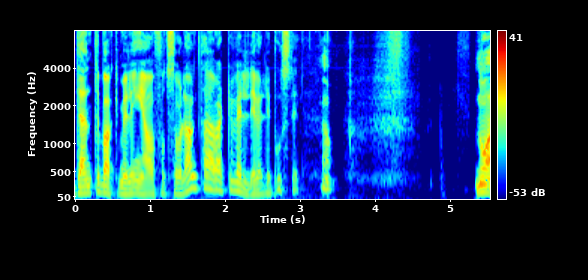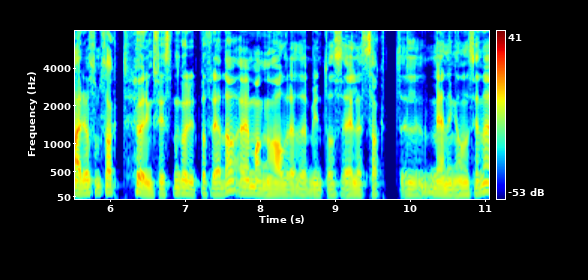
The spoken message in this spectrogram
den tilbakemeldingen jeg har fått så langt, har vært veldig, veldig positiv. Ja. Nå er det jo som sagt, høringsfristen går ut på fredag. Eh, mange har allerede begynt å eller sagt meningene sine.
